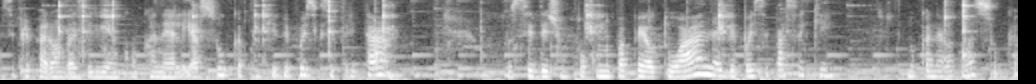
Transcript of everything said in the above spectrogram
Você prepara uma vasilhinha com canela e açúcar, porque depois que você fritar, você deixa um pouco no papel toalha e depois você passa aqui no canela com açúcar.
